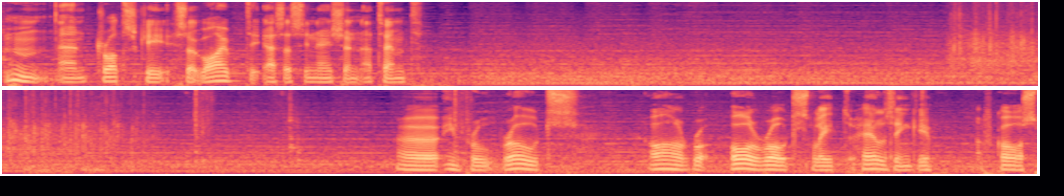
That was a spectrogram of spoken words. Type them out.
and Trotsky survived the assassination attempt. Uh, improve roads. All, ro all roads lead to Helsinki, of course.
